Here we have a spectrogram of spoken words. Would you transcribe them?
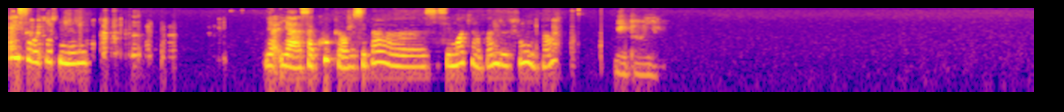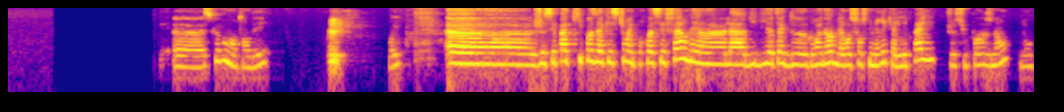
paye ses ressources numériques. Il y, a, ça coupe, alors je ne sais pas euh, si c'est moi qui ai un problème de son ou pas. J'ai pas rien. Euh, est-ce que vous m'entendez? Oui. Oui. Euh, je ne sais pas qui pose la question et pourquoi c'est faire, mais euh, la bibliothèque de Grenoble, les ressources numériques, elle les paye, je suppose, non? Donc,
